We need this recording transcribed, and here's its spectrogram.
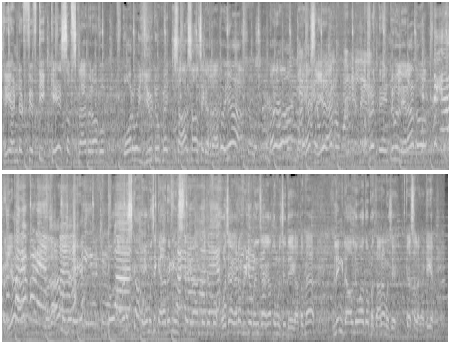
थ्री हंड्रेड फिफ्टी के सब्सक्राइबर और वो और वो यूट्यूब में चार साल से कर रहा है। तो या मैंने कहा सही है यार। अपने इंटरव्यू ले रहा है तो बढ़िया हैं। मज़ा आया मुझे देखे। तो अगर इसका वो मुझे कह रहा था कि इंस्टाग्राम पे जब वो हो जाएगा ना वीडियो बन जाएगा तो मुझे देगा। तो मैं लिंक डाल दूँगा तो बताना मुझे कैसा लगा ठीक है?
